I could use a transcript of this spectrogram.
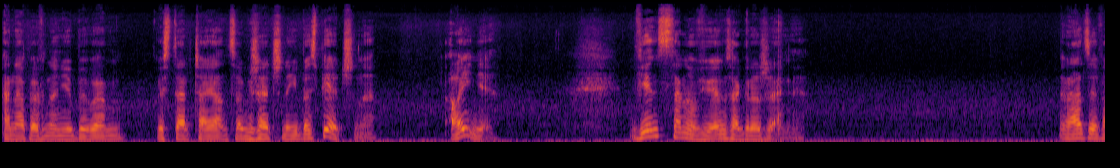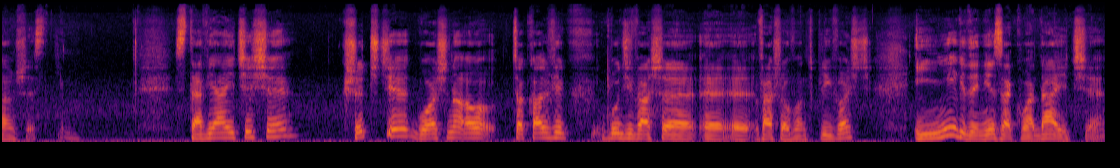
a na pewno nie byłem wystarczająco grzeczny i bezpieczny. Oj nie. Więc stanowiłem zagrożenie. Radzę Wam wszystkim. Stawiajcie się, krzyczcie głośno o cokolwiek budzi wasze, e, e, Waszą wątpliwość i nigdy nie zakładajcie,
